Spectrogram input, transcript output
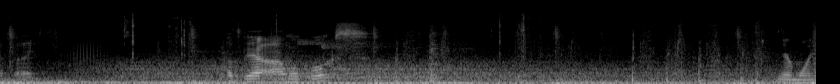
Hast du recht. Hat wer Armorbox? Ja, moin.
